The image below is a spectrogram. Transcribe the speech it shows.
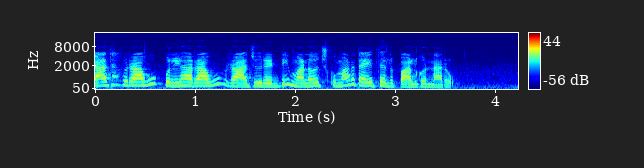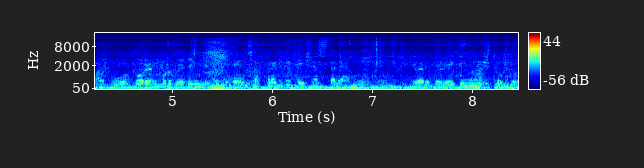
యాదవరావు పుల్లారావు రాజురెడ్డి మనోజ్ కుమార్ తదితరులు పాల్గొన్నారు. ఫోర్ ఫోర్ రెండు మూడు వెయిటింగ్ లిస్ట్ నేను సపరేట్గా చేసేస్తాను అన్ని. ఎవరైతే వెయిటింగ్ లిస్ట్ ఉందో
